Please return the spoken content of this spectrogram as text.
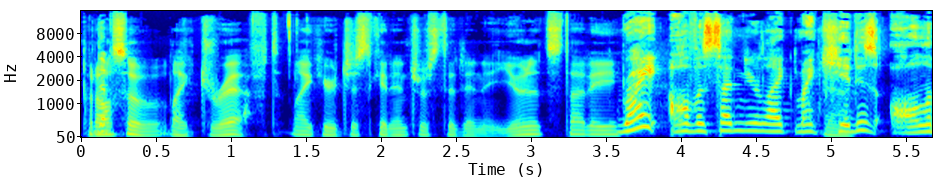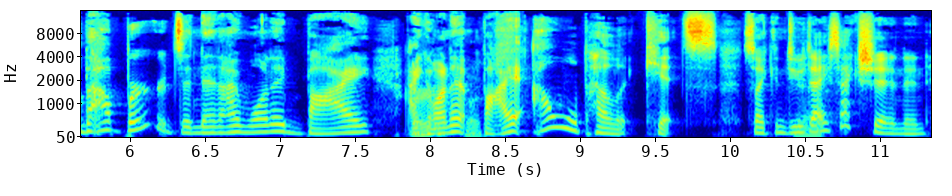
But also like drift. Like you just get interested in a unit study. Right. All of a sudden you're like, my kid is all about birds. And then I want to buy, I want to buy owl pellet kits so I can do Yeah. dissection. And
